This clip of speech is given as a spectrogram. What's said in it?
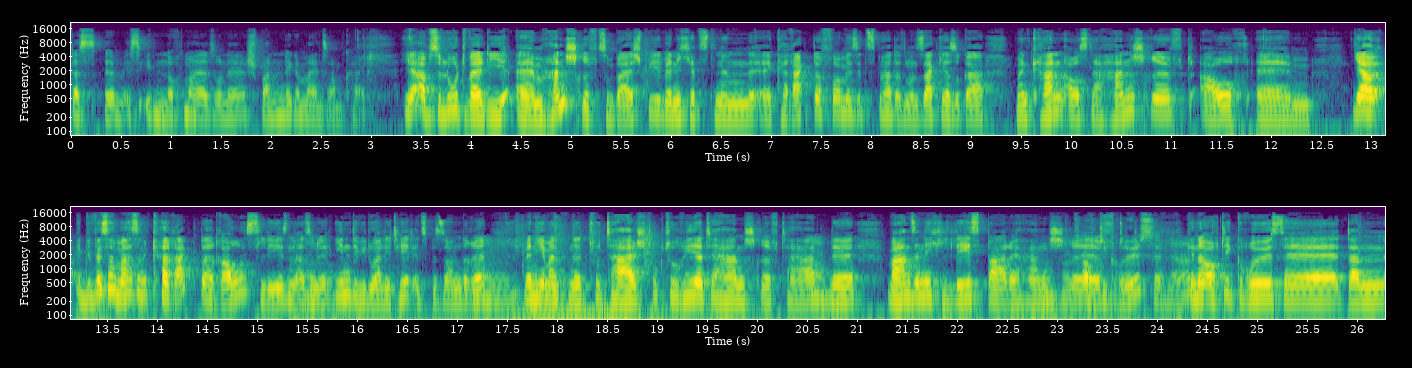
das ähm, ist eben nochmal so eine spannende Gemeinsamkeit. Ja, absolut, weil die ähm, Handschrift zum Beispiel, wenn ich jetzt einen äh, Charakter vor mir sitzen hat, also man sagt ja sogar, man kann aus einer Handschrift auch ähm, ja gewissermaßen einen Charakter rauslesen, also mhm. eine Individualität insbesondere. Mhm. Wenn jemand eine total strukturierte Handschrift hat, mhm. eine wahnsinnig lesbare Handschrift. Auch die Größe, ne? Genau, auch die Größe. Dann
